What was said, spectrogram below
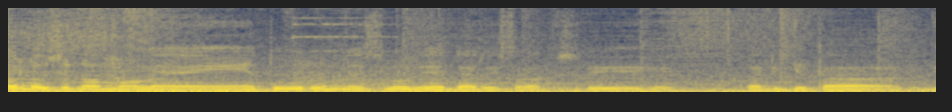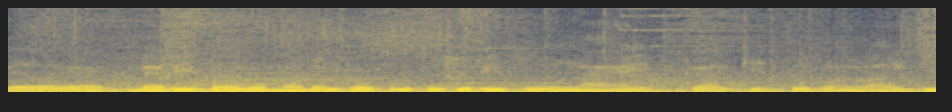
kalau sudah mulai turun ya seluruhnya dari 100 ribu tadi kita ke, dari bawah modal 27.000 naik lagi turun lagi.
